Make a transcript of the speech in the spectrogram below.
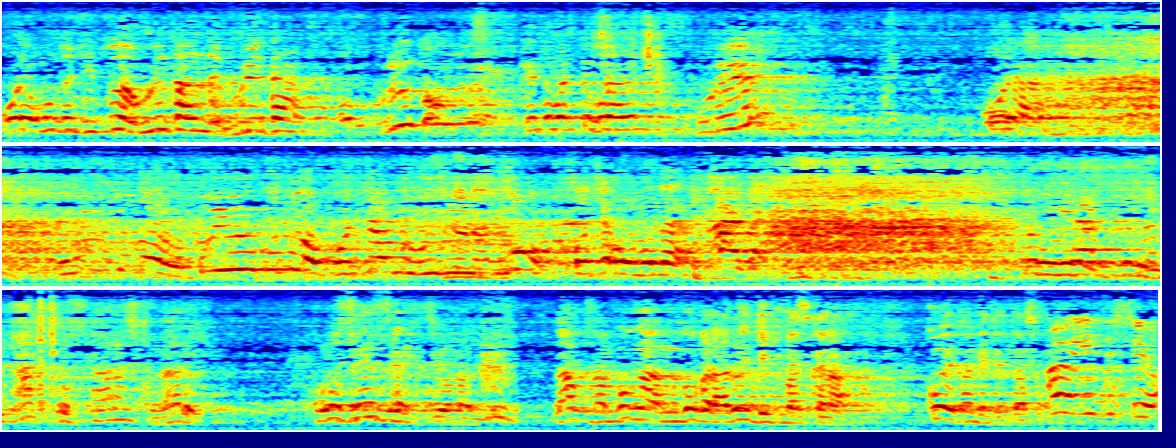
俺本当実は売れたんだよ売れたん売れたんだ蹴飛ばしてごらん俺ほら本当だよということはこちらの売り主もそっちは本物だよあだ人に見られてるのにパッと素晴らしくなるこのセンスが必要なんです直子さん僕が向こうから歩いていきますから声かけてくださいあいいですよ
